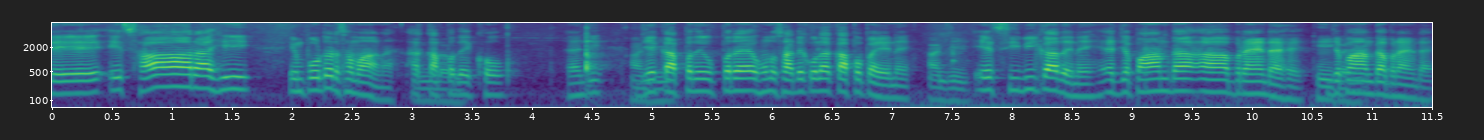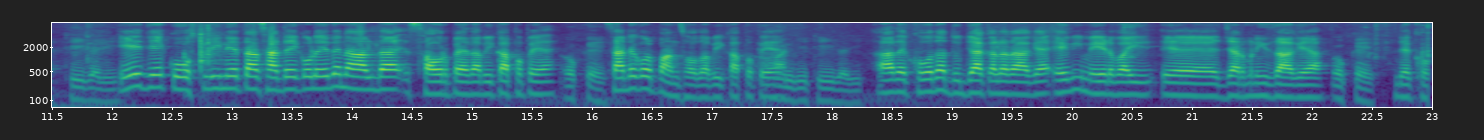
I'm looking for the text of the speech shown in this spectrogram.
ਤੇ ਇਹ ਸਾਰਾ ਹੀ ਇੰਪੋਰਟਡ ਸਮਾਨ ਹੈ ਆ ਕੱਪ ਦੇਖੋ ਹਾਂਜੀ ਜੇ? ਕੱਪ ਦੇ ਉੱਪਰ ਹੁਣ ਸਾਡੇ ਕੋਲ ਆ ਕੱਪ ਪਏ ਨੇ। ਹਾਂਜੀ। ਇਹ ਸੀਬੀਕਾ ਦੇ ਨੇ। ਇਹ ਜਾਪਾਨ ਦਾ ਬ੍ਰਾਂਡ ਹੈ ਇਹ। ਜਾਪਾਨ ਦਾ ਬ੍ਰਾਂਡ ਹੈ ਠੀਕ ਹੈ ਜੀ। ਇਹ ਜੇ ਕੋਸਟਲੀ ਨੇ ਤਾਂ ਸਾਡੇ ਕੋਲ ਇਹਦੇ ਨਾਲ ਦਾ 100 ਰੁਪਏ ਦਾ ਵੀ ਕੱਪ ਪਿਆ। ਹੈ। ਓਕੇ। ਸਾਡੇ ਕੋਲ 500 ਦਾ ਵੀ ਕੱਪ ਪਿਆ। ਹੈ। ਹਾਂਜੀ ਠੀਕ ਹੈ ਜੀ। ਆ ਦੇਖੋ ਉਹਦਾ ਦੂਜਾ ਕਲਰ ਆ ਗਿਆ। ਇਹ ਵੀ ਮੇਡ ਬਾਈ ਜਰਮਨੀਜ਼ ਆ ਗਿਆ। ਓਕੇ। ਦੇਖੋ।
